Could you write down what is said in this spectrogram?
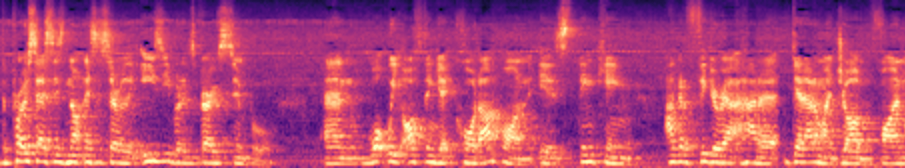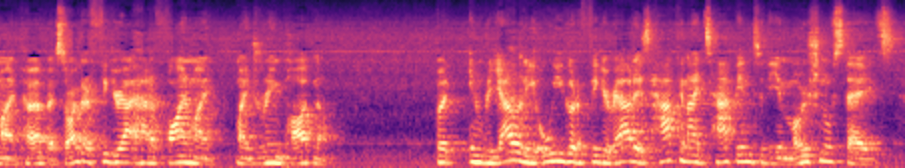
the process is not necessarily easy, but it's very simple. And what we often get caught up on is thinking, I gotta figure out how to get out of my job and find my purpose, or I've gotta figure out how to find my, my dream partner. But in reality, all you got to figure out is how can I tap into the emotional states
